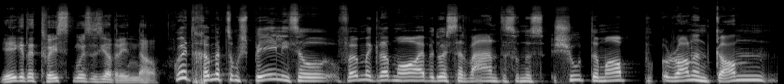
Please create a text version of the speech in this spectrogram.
Irgendeinen Twist muss es ja drin haben. Gut, kommen wir zum Spiel. So, fangen wir gerade mal an, du hast es erwähnt, so ein Shoot'em-up, Run-and-Gun,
